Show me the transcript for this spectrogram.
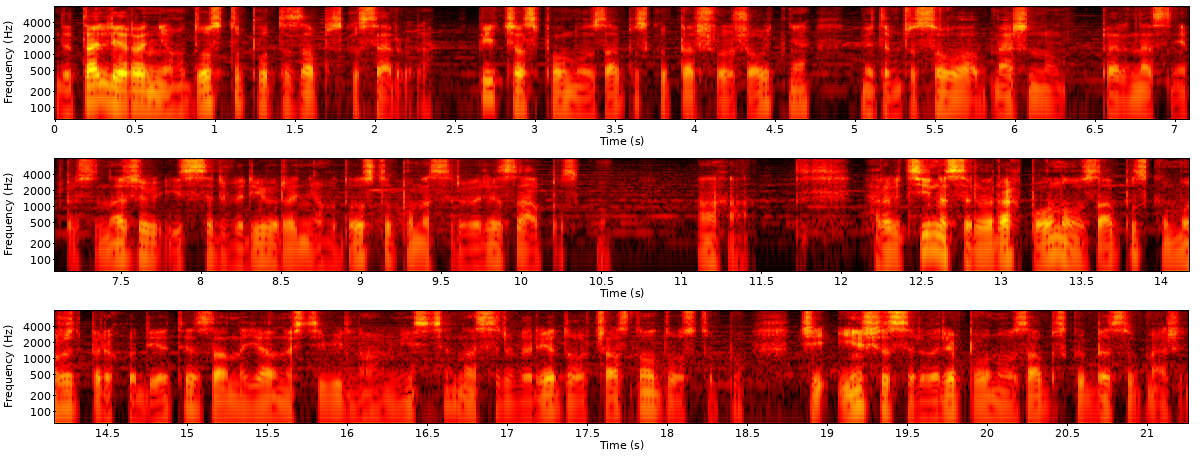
Деталі раннього доступу та запуску сервера. Під час повного запуску 1 жовтня ми тимчасово обмежено перенесення персонажів із серверів раннього доступу на сервери запуску. Ага. Гравці на серверах повного запуску можуть переходити за наявності вільного місця на сервери довгочасного доступу чи інші сервери повного запуску без обмежень.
